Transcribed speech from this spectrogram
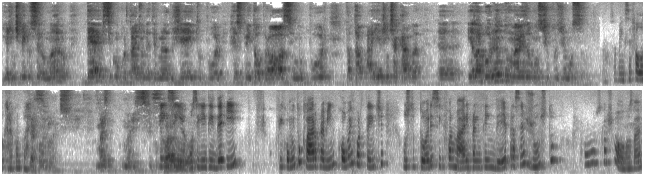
e a gente vê que o ser humano deve se comportar de um determinado jeito por respeito ao próximo, por tal, tal, aí a gente acaba uh, elaborando mais alguns tipos de emoção. Só bem que você falou que era complexo. É complexo. Mas, mas ficou sim, claro? Sim, sim, eu consegui entender e ficou muito claro para mim como é importante os tutores se informarem para entender, para ser justo com os cachorros, né?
